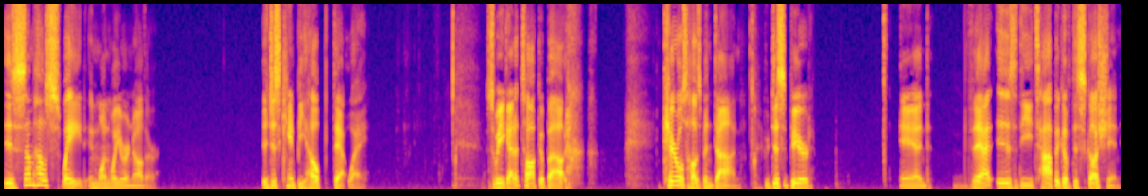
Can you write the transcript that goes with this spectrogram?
is somehow swayed in one way or another. It just can't be helped that way. So we got to talk about Carole's husband, Don, who disappeared. And that is the topic of discussion.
